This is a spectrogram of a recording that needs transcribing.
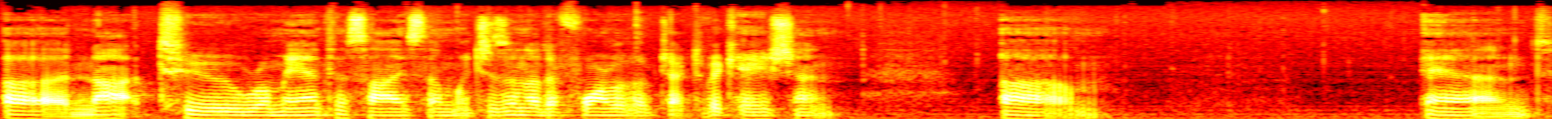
uh, not to romanticize them, which is another form of objectification. Um, and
